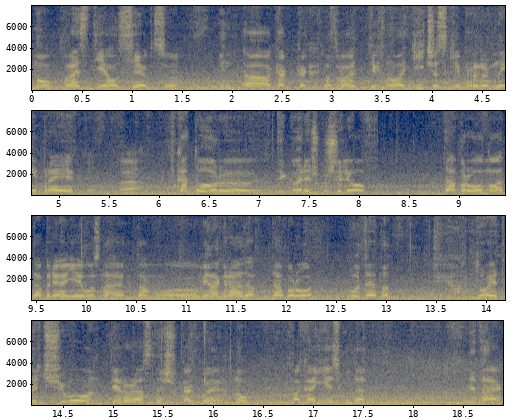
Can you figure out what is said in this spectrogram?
ну, раздел, секцию, ин- а, как, как их называют, технологические прорывные проекты, Да. в которую, ты говоришь, Кушелев, добро, ну, одобряй, я его знаю, там, Виноградов, добро. Вот этот, кто это, чего, он первый раз слышу, как бы, ну, пока есть куда. Итак,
